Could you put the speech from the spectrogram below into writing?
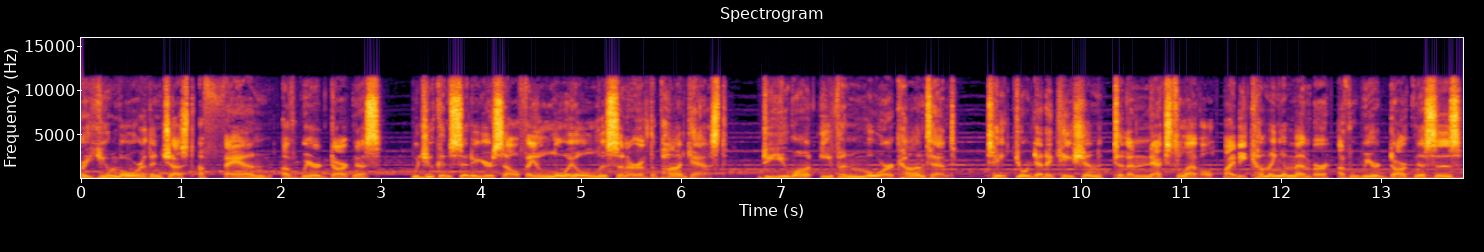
Are you more than just a fan of Weird Darkness? Would you consider yourself a loyal listener of the podcast? Do you want even more content? Take your dedication to the next level by becoming a member of Weird Darkness's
